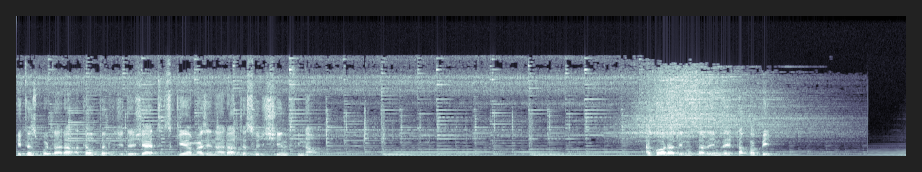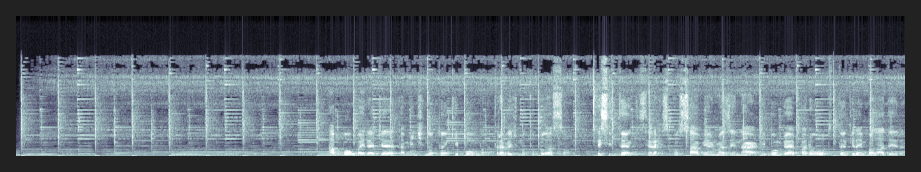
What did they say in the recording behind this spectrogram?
e transportará até o tanque de dejetos que armazenará até seu destino final. Agora demonstraremos a etapa B. A polpa irá diretamente no tanque bomba através de uma tubulação. Esse tanque será responsável em armazenar e bombear para o outro tanque da embaladeira.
